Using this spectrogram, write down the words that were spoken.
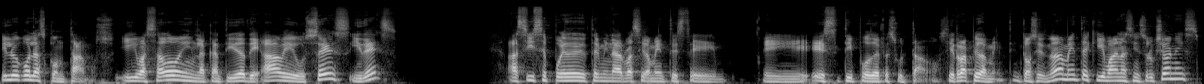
Y luego las contamos. Y basado en la cantidad de A, B o C y D, así se puede determinar básicamente este, eh, este tipo de resultado, sí, rápidamente. Entonces, nuevamente aquí van las instrucciones.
